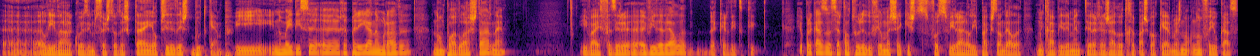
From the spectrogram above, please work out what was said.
A, a lidar com as emoções todas que tem, ele precisa deste bootcamp. E, no meio disso, a rapariga, a namorada, não pode lá estar, né? E vai fazer a, a vida dela. Acredito que, eu, por acaso, a certa altura do filme, achei que isto fosse virar ali para a questão dela muito rapidamente ter arranjado outro rapaz qualquer, mas não, não foi o caso.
